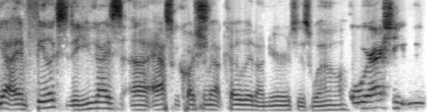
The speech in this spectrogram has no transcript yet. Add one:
Yeah, and Felix, do you guys uh, ask a question about COVID on yours as well? We're actually, we,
